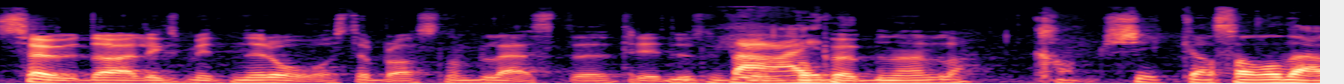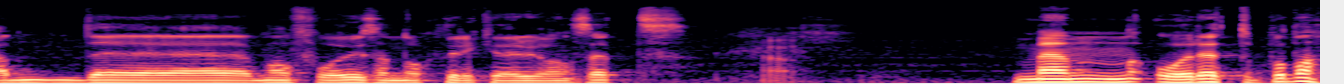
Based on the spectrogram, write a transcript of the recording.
Sauda er liksom ikke den råeste plassen å blæste 3000 kroner på puben eller? Kanskje ikke, altså. Det er, det, man får jo liksom nok drikke der uansett. Ja. Men året etterpå, da.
